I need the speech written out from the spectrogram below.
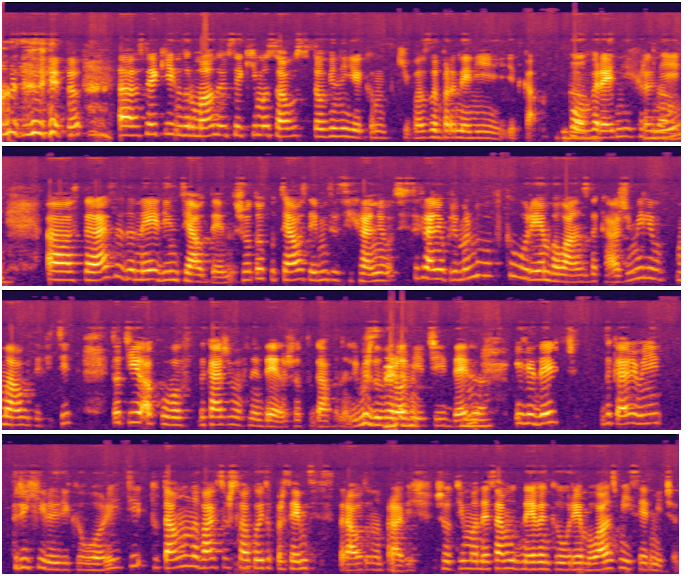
а, всеки, нормално е, всеки има слабост, то винаги е към такива забранени и така да. по-вредни храни. Да. А, старай се да не е един цял ден, защото ако цяла седмица си, хранил, си се хранил примерно в калориен баланс, да кажем, или в малък дефицит, то ти ако в, да кажем в неделя, защото тогава, нали, международният чи ден, да. и ядеш, да кажем, 3000 калории, ти тотално наваксваш това, което през седмицата се старал да направиш. Защото има не само дневен калориен баланс, ми и седмичен.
